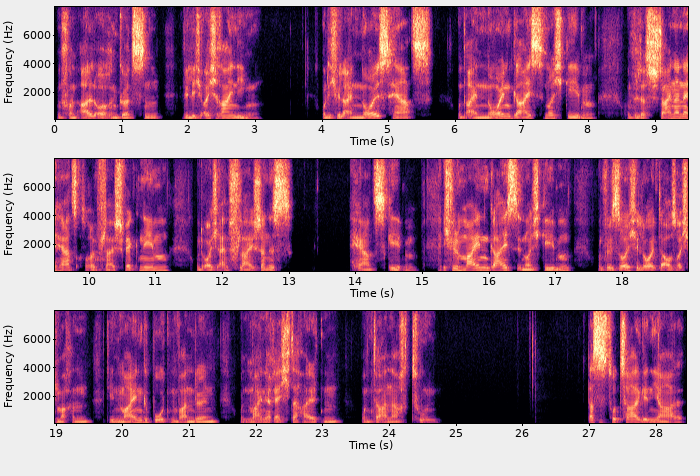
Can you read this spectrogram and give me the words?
und von all euren Götzen will ich euch reinigen. Und ich will ein neues Herz und einen neuen Geist in euch geben und will das steinerne Herz aus eurem Fleisch wegnehmen und euch ein fleischernes Herz geben. Ich will meinen Geist in euch geben und will solche Leute aus euch machen, die in meinen Geboten wandeln und meine Rechte halten und danach tun. Das ist total genial,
